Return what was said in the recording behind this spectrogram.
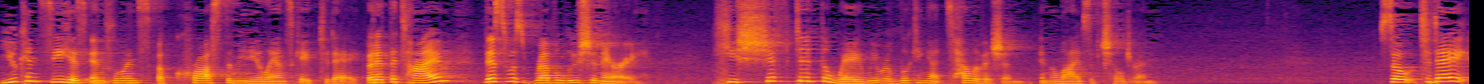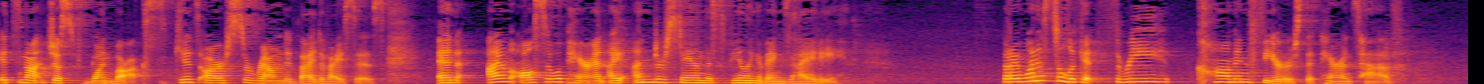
You can see his influence across the media landscape today, but at the time, this was revolutionary. He shifted the way we were looking at television in the lives of children. So today, it's not just one box. Kids are surrounded by devices. And I'm also a parent. I understand this feeling of anxiety. But I want us to look at three common fears that parents have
